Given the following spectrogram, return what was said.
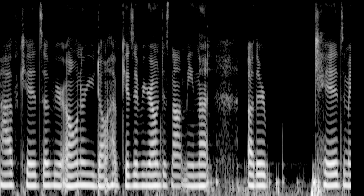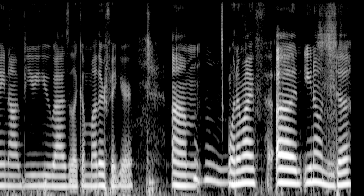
have kids of your own or you don't have kids of your own does not mean that other kids may not view you as like a mother figure um Mhm. one of my f- uh you know Nita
